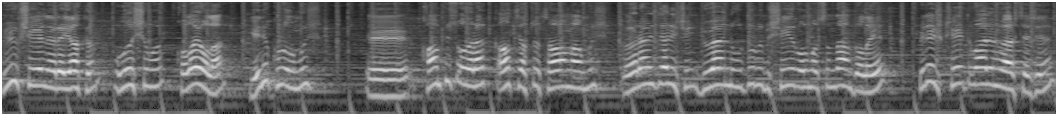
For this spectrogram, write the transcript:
büyük şehirlere yakın, ulaşımı kolay olan yeni kurulmuş e, kampüs olarak altyapısı tamamlanmış öğrenciler için güvenli, huzurlu bir şehir olmasından dolayı Bilecik Şehir Edibali Üniversitesi'nin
